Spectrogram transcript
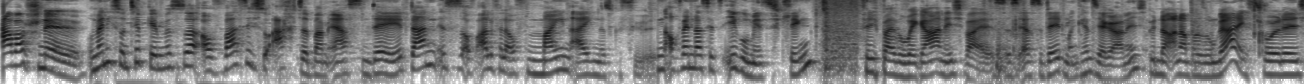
aber schnell. Und wenn ich so einen Tipp geben müsste, auf was ich so achte beim ersten Date, dann ist es auf alle Fälle auf mein eigenes Gefühl. Und auch wenn das jetzt egomäßig klingt, finde ich by the way gar nicht, es ist das erste Date, man kennt es ja gar nicht. Ich bin der anderen Person gar nichts schuldig.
